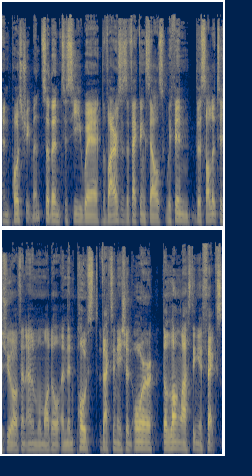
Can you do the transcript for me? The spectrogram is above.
and post treatment. So then to see where the virus is affecting cells within the solid tissue of an animal model and then post vaccination or the long lasting effects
